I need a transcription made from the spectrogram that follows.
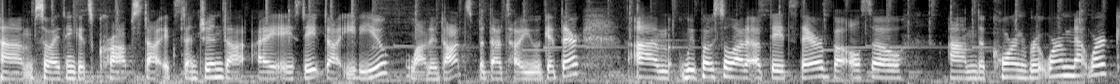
Um, so I think it's crops.extension.iastate.edu. A lot of dots, but that's how you would get there. Um, we post a lot of updates there, but also um, the Corn Rootworm Network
